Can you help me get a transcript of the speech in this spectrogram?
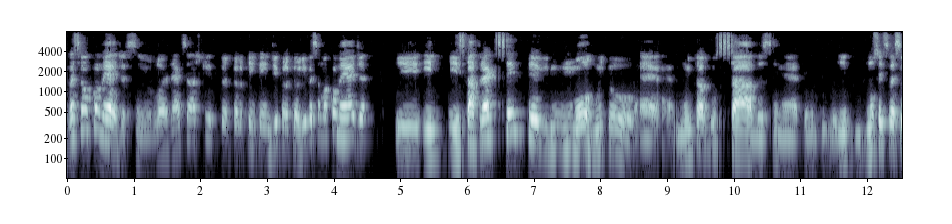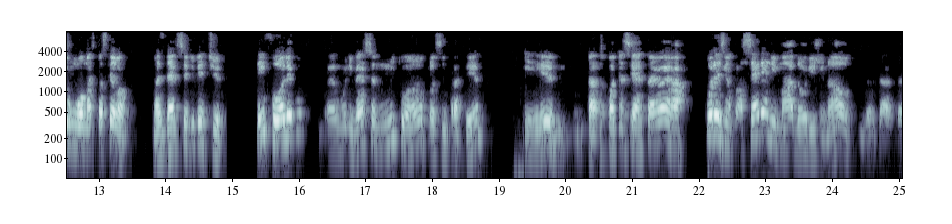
Vai ser uma comédia, assim. O Lord X, eu acho que, pelo que entendi, pelo que eu li, vai ser uma comédia. E, e, e Star Trek sempre teve um humor muito, é, muito aguçado, assim, né? E não sei se vai ser um humor mais pastelão, mas deve ser divertido. Tem fôlego, é, o universo é muito amplo assim para ter e tá, podem acertar ou errar. Por exemplo, a série animada original da, da,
